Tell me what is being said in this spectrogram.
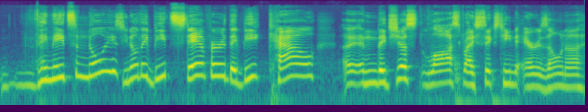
they made some noise. You know, they beat Stanford, they beat Cal, uh, and they just lost by 16 to Arizona.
